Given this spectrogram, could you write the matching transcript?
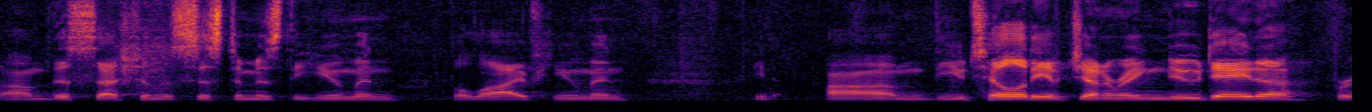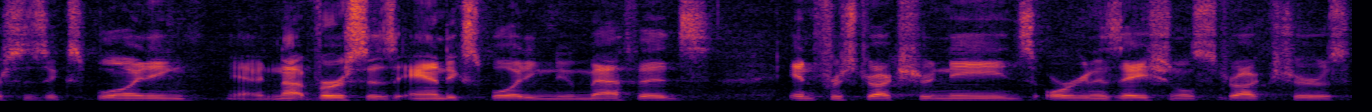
um, this session, the system is the human, the live human. Um, the utility of generating new data versus exploiting, uh, not versus, and exploiting new methods, infrastructure needs, organizational structures,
